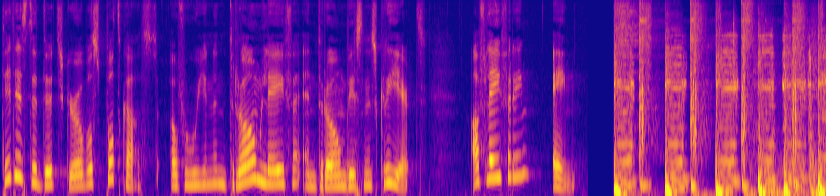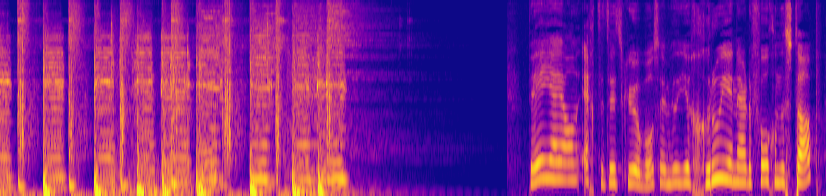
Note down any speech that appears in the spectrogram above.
Dit is de Dutch Girls podcast over hoe je een droomleven en droombusiness creëert. Aflevering 1. Ben jij al een echte Dutch Girls en wil je groeien naar de volgende stap?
